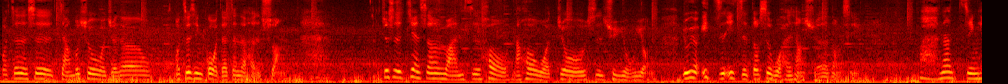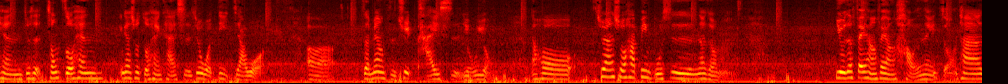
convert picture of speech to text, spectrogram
我真的是讲不出，我觉得我最近过得真的很爽。就是健身完之后，然后我就是去游泳，游泳一直一直都是我很想学的东西啊。那今天就是从昨天，应该说昨天开始，就我弟教我，呃，怎么样子去开始游泳。然后虽然说他并不是那种。游的非常非常好的那种，他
